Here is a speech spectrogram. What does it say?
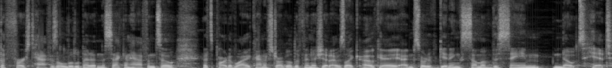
the first half is a little better than the second half. And so that's part of why I kind of struggled to finish it. I was like, okay, I'm sort of getting some of the same notes hit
